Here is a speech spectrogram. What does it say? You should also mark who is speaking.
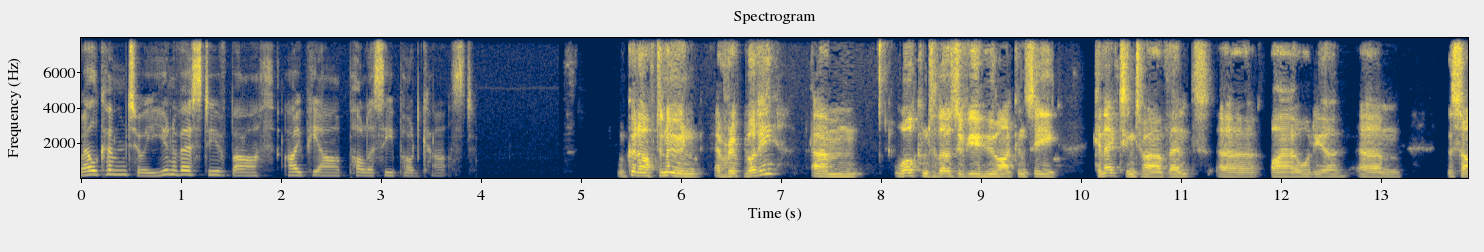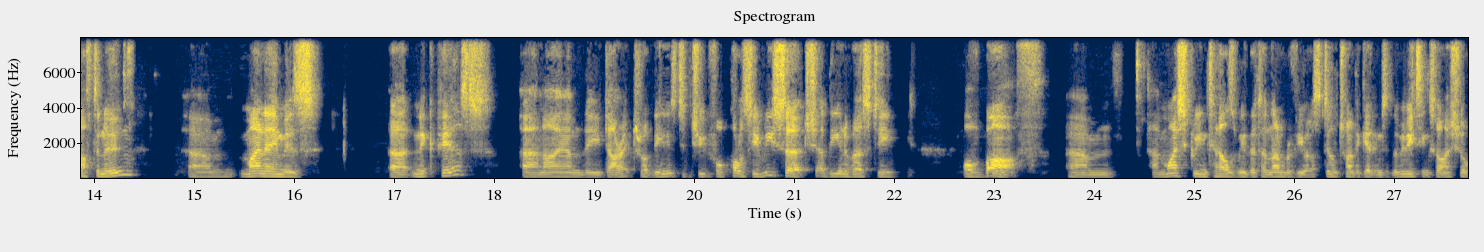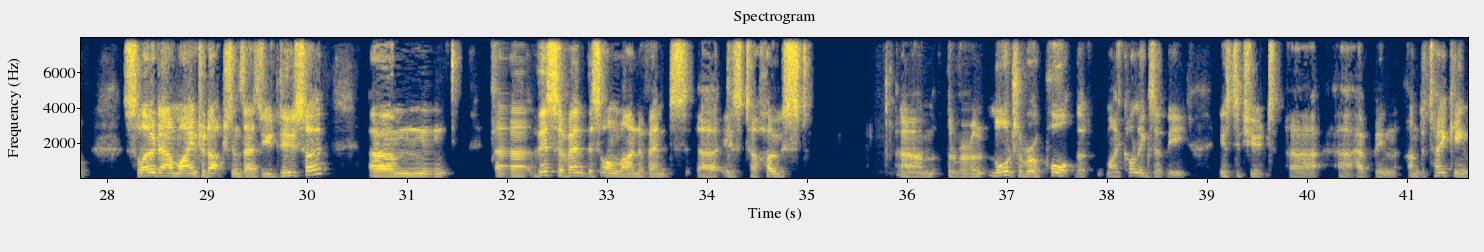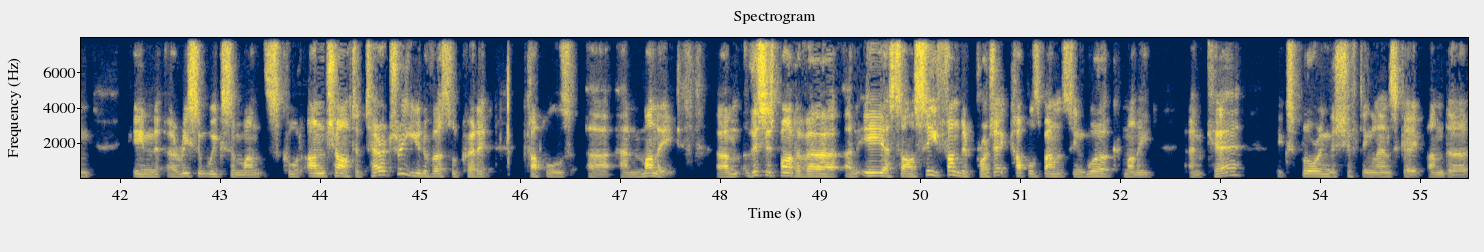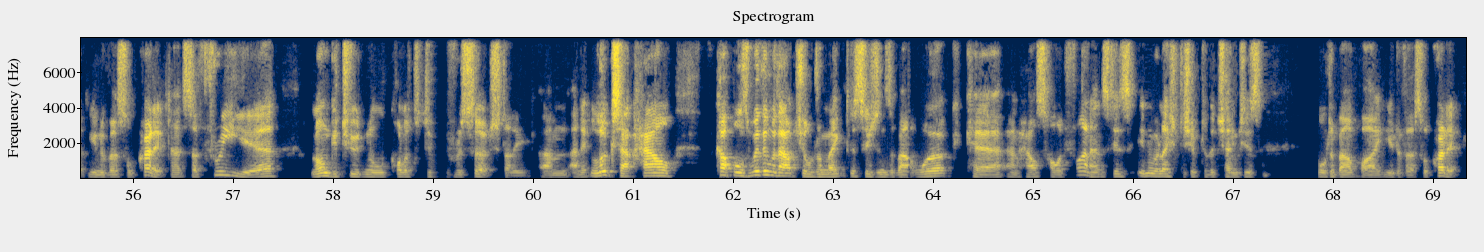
Speaker 1: Welcome to a University of Bath IPR policy podcast.
Speaker 2: Well, good afternoon, everybody. Um, welcome to those of you who I can see connecting to our event uh, by audio um, this afternoon. Um, my name is uh, Nick Pearce, and I am the director of the Institute for Policy Research at the University of Bath. Um, and my screen tells me that a number of you are still trying to get into the meeting, so I shall slow down my introductions as you do so. Um, uh, this event, this online event, uh, is to host um, the launch of a report that my colleagues at the Institute uh, uh have been undertaking in uh, recent weeks and months called Uncharted Territory Universal Credit, Couples uh, and Money. Um, this is part of a, an ESRC funded project, Couples Balancing Work, Money and Care exploring the shifting landscape under universal credit. That's a three year longitudinal qualitative research study, um, and it looks at how couples with and without children make decisions about work, care, and household finances in relationship to the changes brought about by universal credit.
